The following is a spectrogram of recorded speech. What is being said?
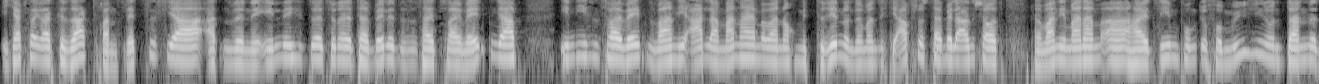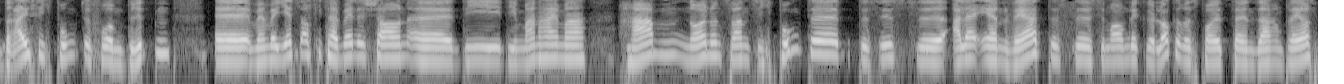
Ich habe es ja gerade gesagt, Franz. Letztes Jahr hatten wir eine ähnliche Situation in der Tabelle, dass es halt zwei Welten gab. In diesen zwei Welten waren die Adler Mannheim aber noch mit drin. Und wenn man sich die Abschlusstabelle anschaut, dann waren die Mannheim äh, halt sieben Punkte vor München und dann 30 Punkte vor dem Dritten. Äh, wenn wir jetzt auf die Tabelle schauen, äh, die die Mannheimer haben 29 Punkte. Das ist äh, aller Ehren wert. Das ist im Augenblick ein lockeres Polster in Sachen Playoffs.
